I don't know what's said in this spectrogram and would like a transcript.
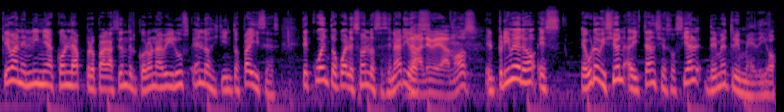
que van en línea con la propagación del coronavirus en los distintos países. Te cuento cuáles son los escenarios. Dale, veamos. El primero es Eurovisión a distancia social de metro y medio.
